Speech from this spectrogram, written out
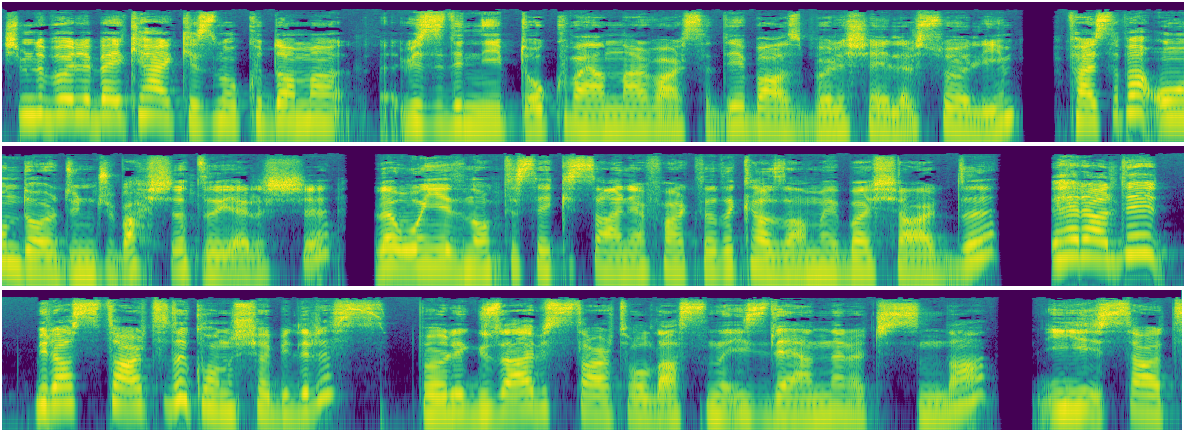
Şimdi böyle belki herkesin okudu ama bizi dinleyip de okumayanlar varsa diye bazı böyle şeyleri söyleyeyim. Verstappen 14. başladığı yarışı ve 17.8 saniye farkla da kazanmayı başardı. Ve herhalde biraz startı da konuşabiliriz. Böyle güzel bir start oldu aslında izleyenler açısından. İyi start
